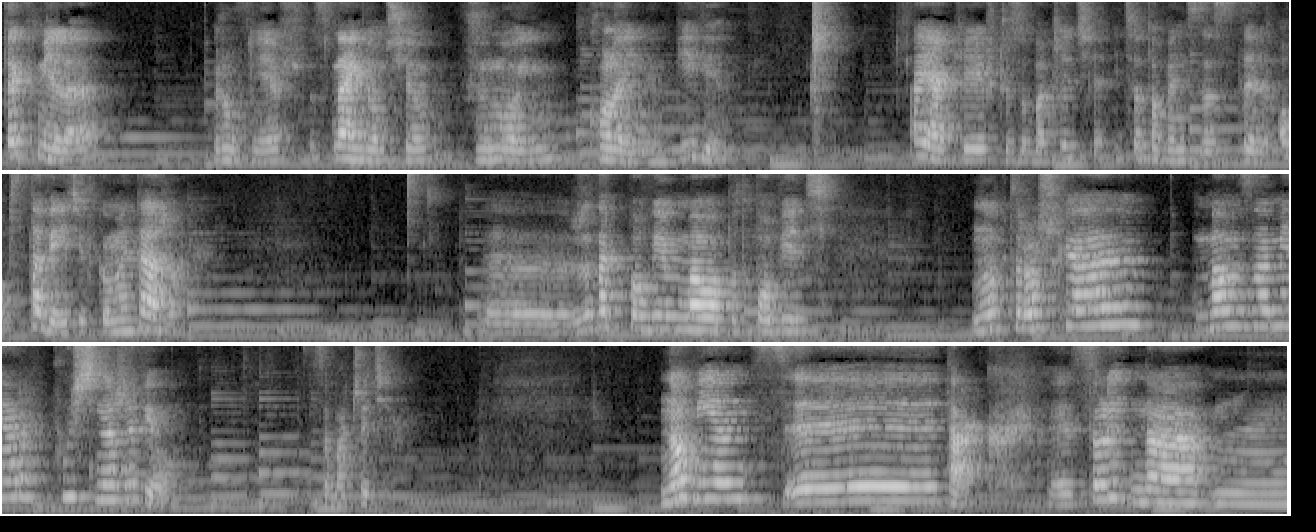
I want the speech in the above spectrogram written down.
te chmiele również znajdą się w moim kolejnym piwie. A jakie jeszcze zobaczycie i co to będzie za styl, obstawiajcie w komentarzach. Że tak powiem, mała podpowiedź. No troszkę mam zamiar pójść na żywioł. Zobaczycie. No więc yy, tak, yy, solidna mm,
